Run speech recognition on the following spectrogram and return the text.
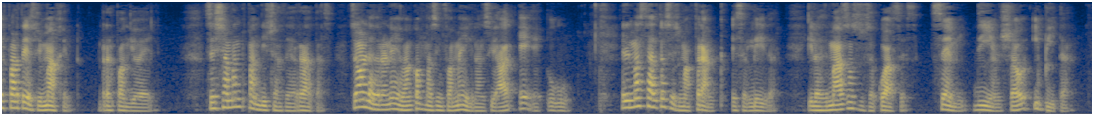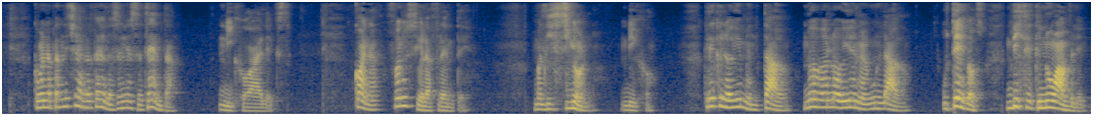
es parte de su imagen respondió él. Se llaman pandillas de ratas. Son los ladrones de bancos más infames de gran ciudad e, e el más alto se llama frank es el líder y los demás son sus secuaces Sammy, Dean, Joe y Peter como la pandilla de ratas de los años setenta dijo alex. Connor frunció la frente. Maldición dijo. Cree que lo había inventado no haberlo oído en algún lado. Ustedes dos dije que no hablen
